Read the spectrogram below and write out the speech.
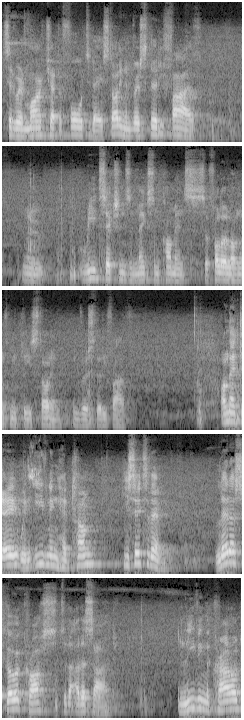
said we're in Mark chapter 4 today, starting in verse 35. I'm going to read sections and make some comments, so follow along with me, please, starting in verse 35. On that day, when evening had come, he said to them, Let us go across to the other side. And leaving the crowd,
